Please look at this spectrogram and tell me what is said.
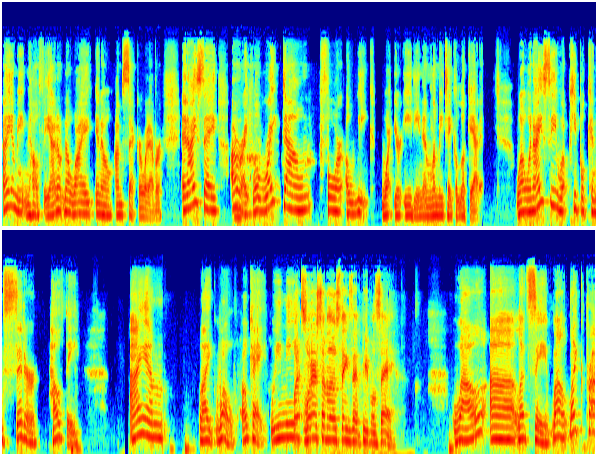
I am eating healthy. I don't know why, you know, I'm sick or whatever. And I say, all mm. well, write down for a week what you're eating and let me take a look at it. Well, when I see what people consider healthy, I am like, whoa, okay, we need. What, to- what are some of those things that people say? Well, uh, let's see. Well, like pro,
